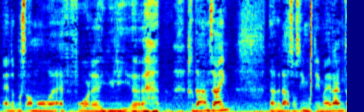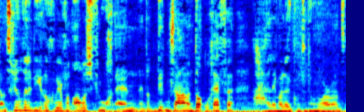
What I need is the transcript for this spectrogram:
En dat moest allemaal even voor juli gedaan zijn. Nou, daarnaast was iemand in mijn ruimte aan het schilderen die ook weer van alles vroeg. En dat dit moest halen en dat nog even. Ah, alleen maar leuk om te doen hoor. Want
